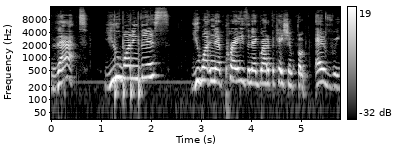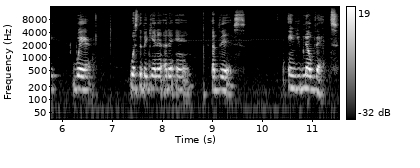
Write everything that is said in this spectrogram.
That, you wanting this, you wanting that praise and that gratification from everywhere, was the beginning of the end of this. And you know that.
